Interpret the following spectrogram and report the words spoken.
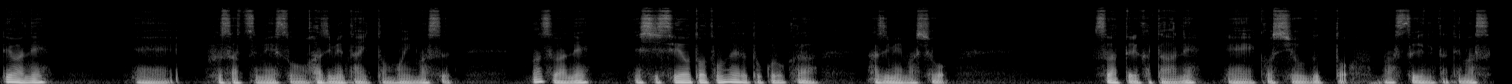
ではね、えー、不殺瞑想を始めたいと思います。まずはね姿勢を整えるところから始めましょう。座ってる方はね、えー、腰をぐっとまっすぐに立てます。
